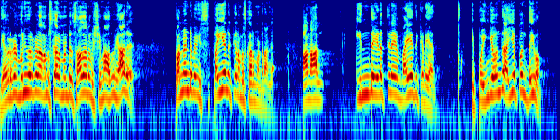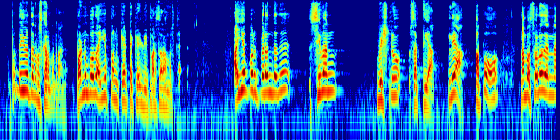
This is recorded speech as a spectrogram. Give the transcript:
தேவர்கள் முனிவர்களாக நமஸ்காரம் பண்ணுறது சாதாரண விஷயமா? அதுவும் யார்? பன்னெண்டு வயசு பையனுக்கு நமஸ்காரம் பண்ணுறாங்க ஆனால் இந்த இடத்திலே வயது கிடையாது. இப்போ இங்கே வந்து ஐயப்பன் தெய்வம். இப்போ தெய்வத்தை நமஸ்காரம் பண்ணுறாங்க பண்ணும்போது ஐயப்பன் கேட்ட கேள்வி பரசுராமர்கிட்ட. ஐயப்பன் பிறந்தது சிவன் விஷ்ணு சக்தியால். இல்லையா? அப்போது நம்ம சொல்கிறது என்ன?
